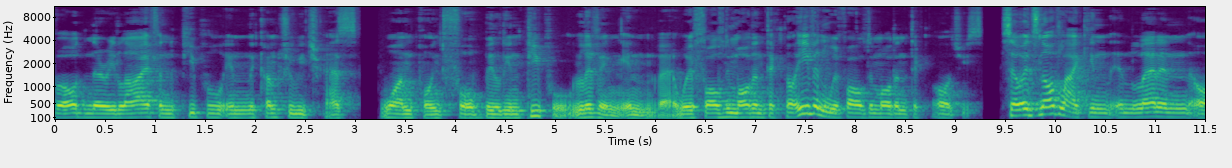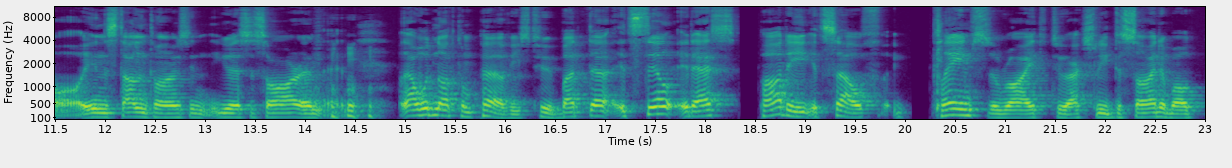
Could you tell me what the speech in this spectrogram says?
ordinary life and the people in the country which has 1.4 billion people living in uh, with all the modern technology, even with all the modern technologies. So it's not like in, in Lenin or in Stalin times in USSR and, and I would not compare these two, but uh, it's still, it has party itself claims the right to actually decide about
